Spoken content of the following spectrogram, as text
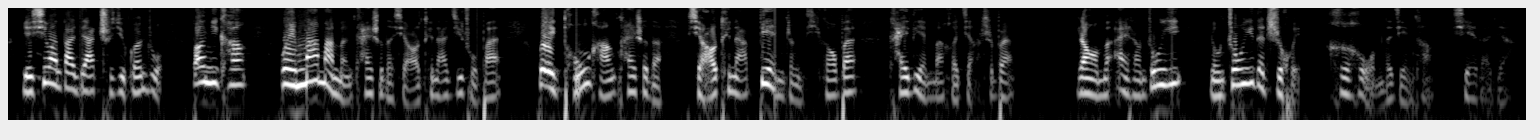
也希望大家持续关注邦尼康为妈妈们开设的小儿推拿基础班，为同行开设的小儿推拿辩证提高班、开店班和讲师班，让我们爱上中医，用中医的智慧呵护我们的健康。谢谢大家。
